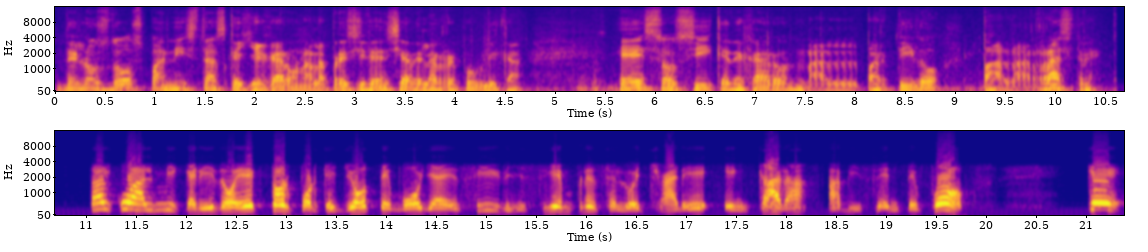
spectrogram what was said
de los dos panistas que llegaron a la presidencia de la República? Eso sí que dejaron al partido para arrastre. Tal cual, mi querido Héctor, porque yo te voy a decir y siempre se lo echaré en cara a Vicente Fox. ¿Qué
